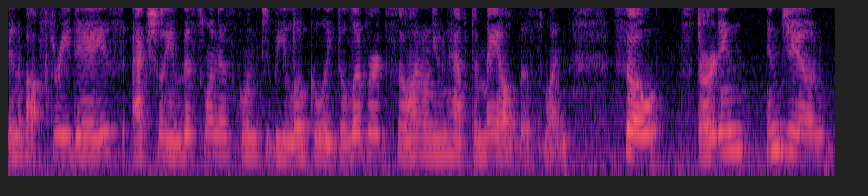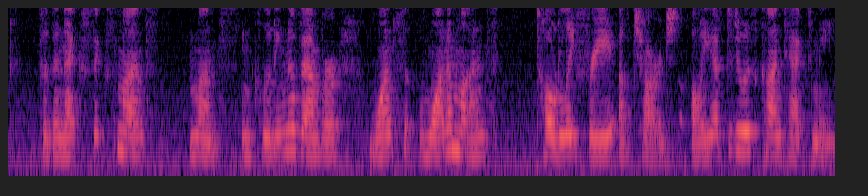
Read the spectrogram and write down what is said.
in about three days. Actually, this one is going to be locally delivered, so I don't even have to mail this one. So, starting in June for the next six month, months, including November, once one a month, totally free of charge. All you have to do is contact me.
